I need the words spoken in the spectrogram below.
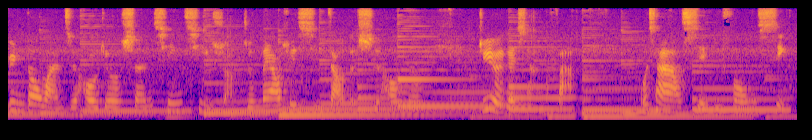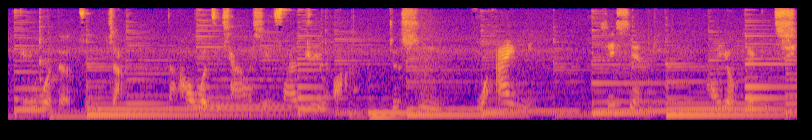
运动完之后就神清气爽，准备要去洗澡的时候呢，就有一个想法。我想要写一封信给我的组长，然后我只想要写三句话，就是我爱你，谢谢你，还有对不起。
